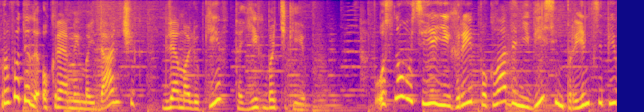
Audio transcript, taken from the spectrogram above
проводили окремий майданчик для малюків та їх батьків. В основу цієї гри покладені 8 принципів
